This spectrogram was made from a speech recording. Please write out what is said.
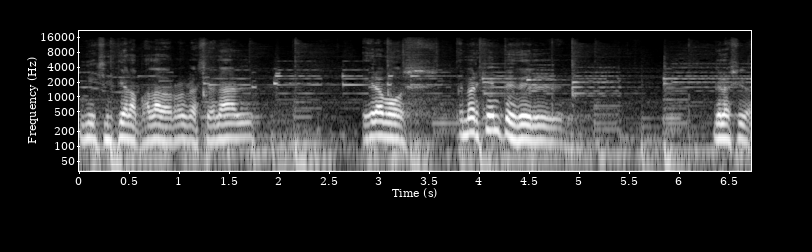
ni existía la palabra rock nacional. Éramos emergentes del, de la ciudad.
